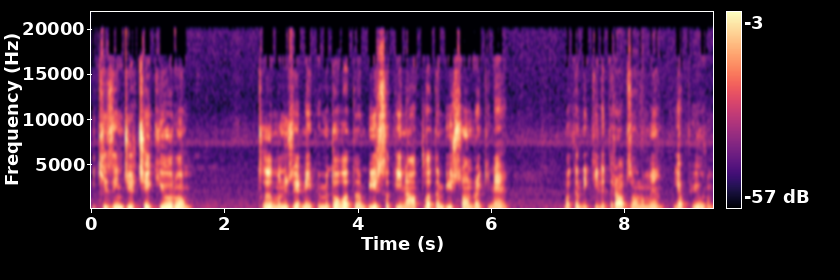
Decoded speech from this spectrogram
2 zincir çekiyorum. Tığımın üzerine ipimi doladım. Bir sık iğne atladım. Bir sonrakine bakın ikili trabzanımı yapıyorum.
